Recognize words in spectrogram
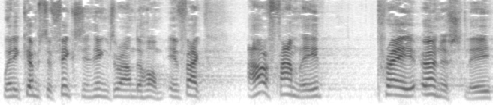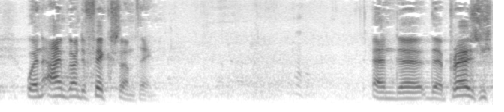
when it comes to fixing things around the home. In fact, our family pray earnestly when I'm going to fix something. And uh, their prayers,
